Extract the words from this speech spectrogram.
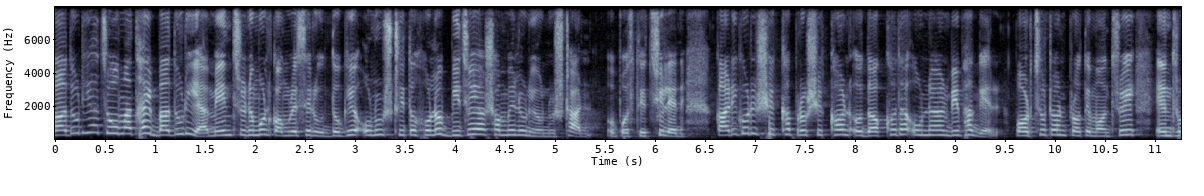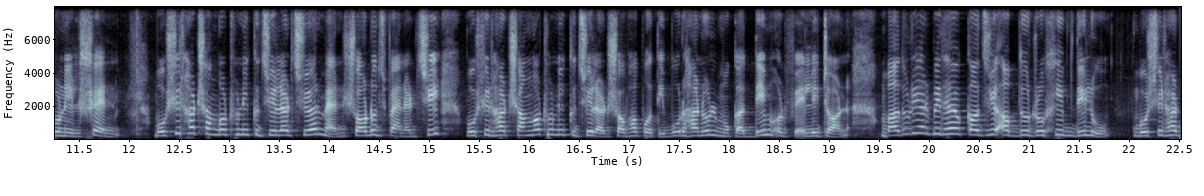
বাদুড়িয়া চৌমাথায় বাদুড়িয়া মেন তৃণমূল কংগ্রেসের উদ্যোগে অনুষ্ঠিত হল বিজয়া সম্মেলনী অনুষ্ঠান। উপস্থিত ছিলেন কারিগরি শিক্ষা প্রশিক্ষণ ও দক্ষতা উন্নয়ন বিভাগের পর্যটন প্রতিমন্ত্রী ইন্দ্রনীল সেন, বসিরহাট সাংগঠনিক জেলার চেয়ারম্যান সরোজ ব্যানার্জি, বসিরহাট সাংগঠনিক জেলার সভাপতি বুরহানুল মুকাদ্দিম ওরফে লিটন, বাদুড়িয়ার বিধায়ক কাজী আব্দুর রহিম দিলু, বসিরহাট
